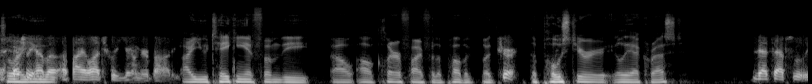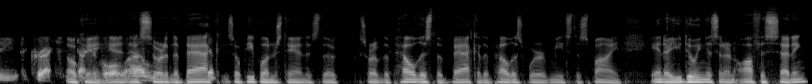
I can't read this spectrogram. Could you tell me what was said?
so are essentially have a, a biologically younger body. Are you taking it from the? I'll, I'll clarify for the public, but Sure. the posterior iliac crest. That's absolutely correct. Okay, and that's Um, sort of in the back, so people understand it's the sort of the pelvis, the back of the pelvis where it meets the spine. And are you doing this in an office setting?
